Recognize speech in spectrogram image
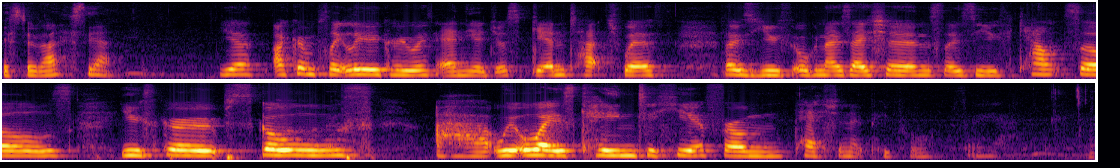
best advice, yeah. Yeah, I completely agree with Anya. Just get in touch with those youth organisations, those youth councils, youth groups, schools. Uh, we're always keen to hear from passionate people. So yeah.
